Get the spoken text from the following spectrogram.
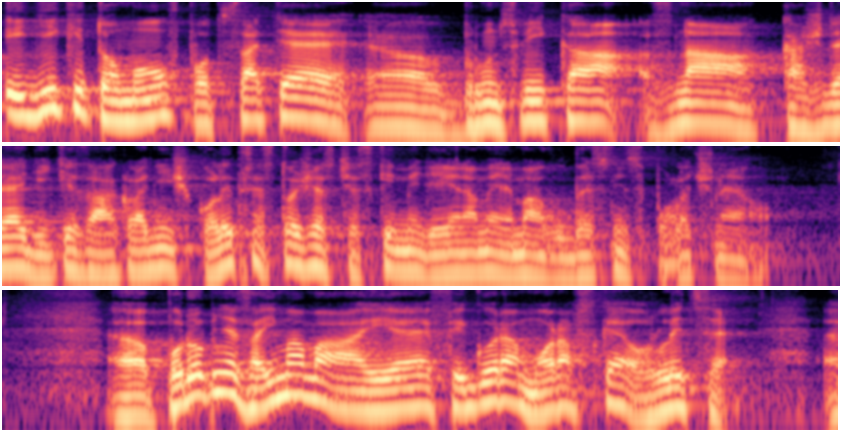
I díky tomu v podstatě e, Brunsvíka zná každé dítě základní školy, přestože s českými dějinami nemá vůbec nic společného. Eh, podobně zajímavá je figura moravské orlice. Eh,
